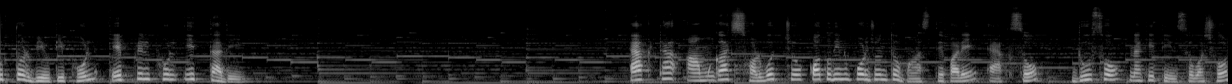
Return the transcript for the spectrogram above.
উত্তর বিউটিফুল এপ্রিল ফুল ইত্যাদি। একটা আম গাছ সর্বোচ্চ কতদিন পর্যন্ত বাঁচতে পারে? একশো, দুশো নাকি তিনশো বছর?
